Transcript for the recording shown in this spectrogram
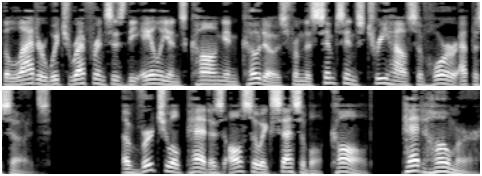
the latter which references the aliens Kang and Kodos from The Simpsons Treehouse of Horror episodes. A virtual pet is also accessible, called Pet Homer,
